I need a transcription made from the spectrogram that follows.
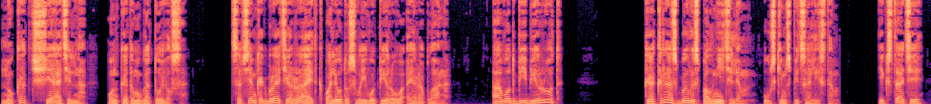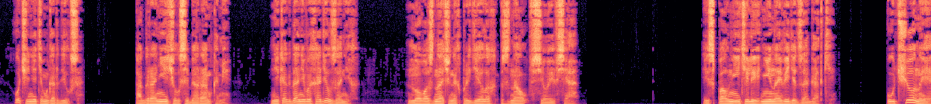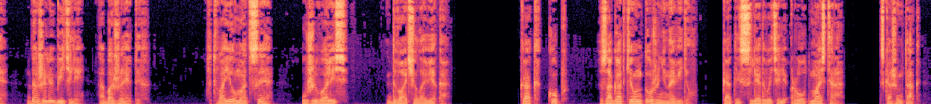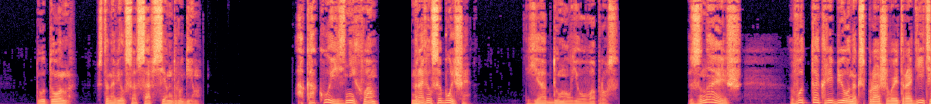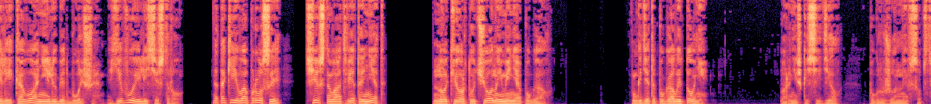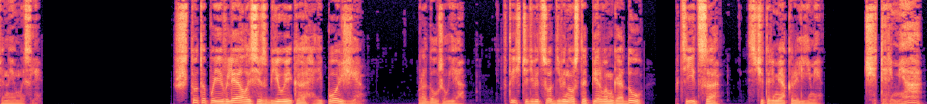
но как тщательно он к этому готовился, совсем как братья Райт к полету своего первого аэроплана. А вот Биби Рот как раз был исполнителем, узким специалистом. И, кстати, очень этим гордился. Ограничил себя рамками, никогда не выходил за них, но в означенных пределах знал все и вся. Исполнители ненавидят загадки. Ученые, даже любители, обожают их. В твоем отце уживались два человека. Как коп, загадки он тоже ненавидел. Как исследователь роудмастера, скажем так, тут он становился совсем другим. «А какой из них вам нравился больше?» Я обдумал его вопрос. «Знаешь, вот так ребенок спрашивает родителей, кого они любят больше, его или сестру. На такие вопросы честного ответа нет. Но Кёрт ученый меня пугал. Где-то пугал и Тони. Парнишка сидел, погруженный в собственные мысли. Что-то появлялось из Бьюика и позже, продолжил я. В 1991 году Птица с четырьмя крыльями. Четырьмя?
